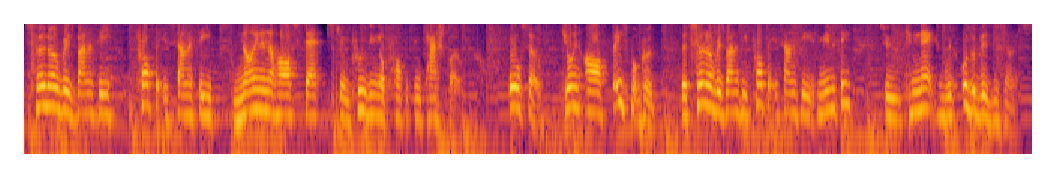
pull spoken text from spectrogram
Turnover is Vanity Profit is Sanity Nine and a Half Steps to Improving Your Profits and Cash Flow. Also, join our Facebook group, the Turnover is Vanity Profit is Sanity community, to connect with other business owners.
